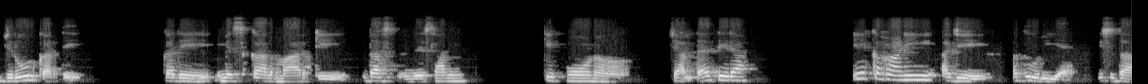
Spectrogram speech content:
ਜ਼ਰੂਰ ਕਰਦੇ। ਕਦੇ ਮਿਸ ਕਾਲ ਮਾਰ ਕੇ ਦੱਸ ਦਿੰਦੇ ਸਨ ਕਿ ਫੋਨ ਚੱਲਦਾ ਹੈ ਤੇਰਾ। ਇਹ ਕਹਾਣੀ ਅਜੇ ਅਧੂਰੀ ਹੈ। ਇਸ ਦਾ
